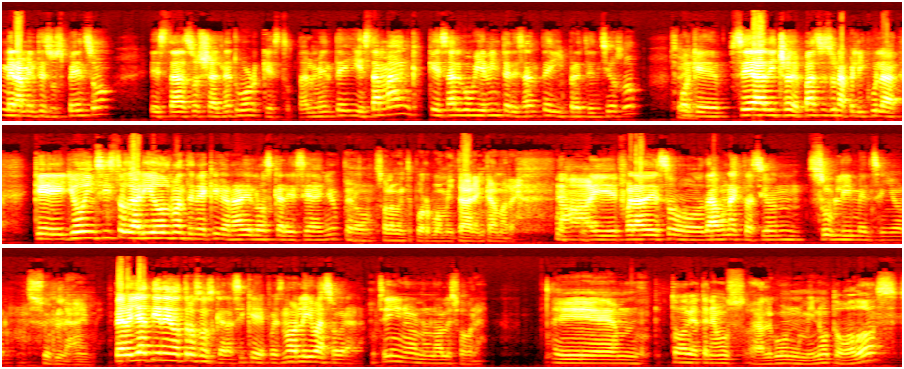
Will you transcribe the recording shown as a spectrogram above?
meramente suspenso. Está Social Network, que es totalmente... Y está Mank, que es algo bien interesante y pretencioso. sí. Porque, sea dicho de paso, es una película que yo insisto, Gary Oldman tenía que ganar el Oscar ese año, pero... Solamente por vomitar en cámara. No, y fuera de eso, da una actuación sublime el señor. Sublime. Pero ya tiene otros Oscar, así que pues no le iba a sobrar. Sí, no, no, no le sobra. Eh, todavía tenemos algún minuto o dos.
